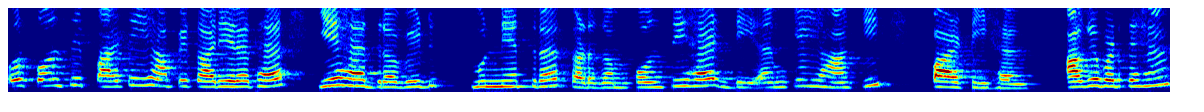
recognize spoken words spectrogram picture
और कौन सी पार्टी यहाँ पे कार्यरत है? ये है द्रविड़ मुन्नेत्र कड़गम। कौन सी है? डीएमके यहाँ की पार्टी है। आगे बढ़ते हैं।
